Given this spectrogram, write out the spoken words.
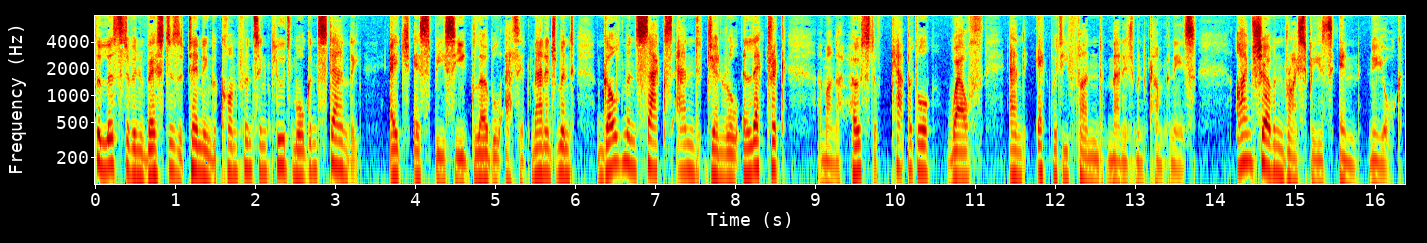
The list of investors attending the conference includes Morgan Stanley, HSBC Global Asset Management, Goldman Sachs and General Electric, among a host of capital, wealth and equity fund management companies. I'm Sherwin Bryce-Pease in New York.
